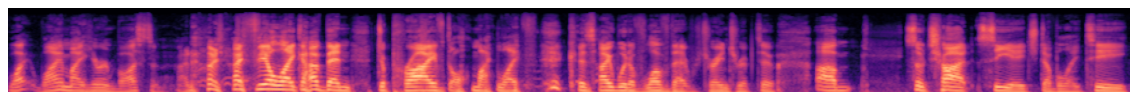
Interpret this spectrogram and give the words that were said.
Why, why am I here in Boston? I, I feel like I've been deprived all my life because I would have loved that train trip too. Um, so, chaat, C H A A T,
